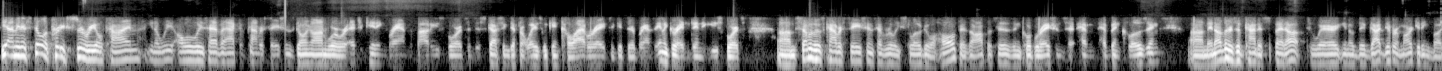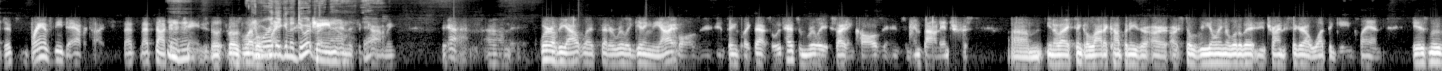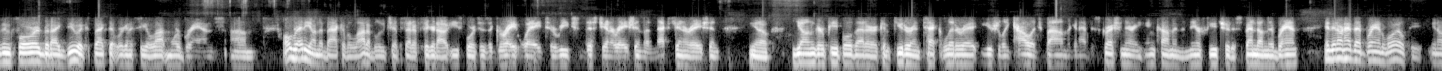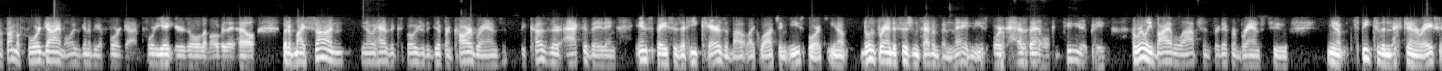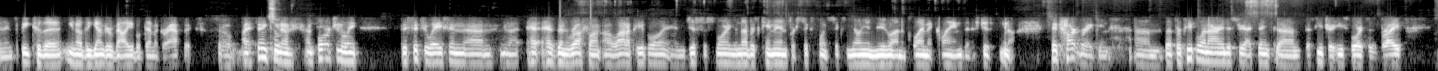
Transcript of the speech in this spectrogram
Yeah, I mean it's still a pretty surreal time. You know, we always have active conversations going on where we're educating brands about esports and discussing different ways we can collaborate to get their brands integrated into esports. Um, some of those conversations have really slowed to a halt as offices and corporations have have been closing, um, and others have kind of sped up to where you know they've got different marketing budgets. Brands need to advertise that that's not going to mm-hmm. change. Those, those levels. And where are they going to do it? Change right in this economy. Yeah. yeah. Um, where are the outlets that are really getting the eyeballs and, and, things like that? So we've had some really exciting calls and some inbound interest. Um, you know, I think a lot of companies are, are, are still reeling a little bit and trying to figure out what the game plan is moving forward. But I do expect that we're going to see a lot more brands um, already on the back of a lot of blue chips that have figured out esports is a great way to reach this generation, the next generation, you know, younger people that are computer and tech literate, usually college bound. They're going to have discretionary income in the near future to spend on their brands. And they don't have that brand loyalty. You know, if I'm a Ford guy, I'm always going to be a Ford guy. I'm 48 years old. I'm over the hill. But if my son you know, it has exposure to different car brands because they're activating in spaces that he cares about, like watching esports. You know, those brand decisions haven't been made, and esports has been and will continue to be a really viable option for different brands to, you know, speak to the next generation and speak to the, you know, the younger valuable demographics. So I think, so, you know, unfortunately, the situation, um, you know, ha- has been rough on, on, a lot of people. And just this morning, the numbers came in for 6.6 million new unemployment claims, and it's just, you know, it's heartbreaking. Um, but for people in our industry, I think um, the future of esports is bright.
